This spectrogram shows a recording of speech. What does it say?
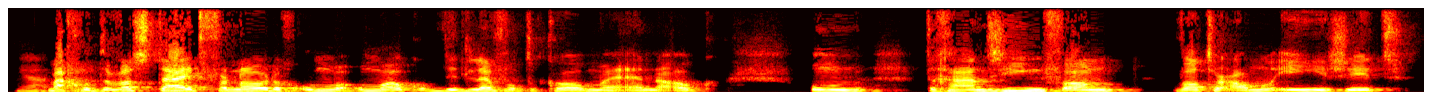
Ja. Maar goed, er was tijd voor nodig om, om ook op dit level te komen en ook om te gaan zien van wat er allemaal in je zit.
